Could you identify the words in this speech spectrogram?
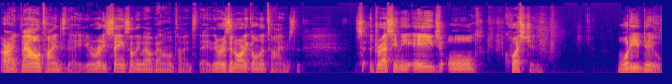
All right. Valentine's Day. You're already saying something about Valentine's Day. There is an article in the Times addressing the age old question What do you do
